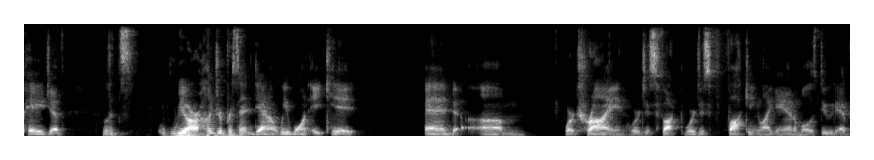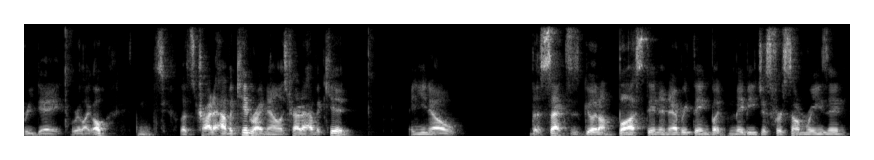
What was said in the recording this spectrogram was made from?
page of let's we are 100% down. We want a kid. And um we're trying. We're just fuck we're just fucking like animals, dude, every day. We're like, "Oh, let's try to have a kid right now. Let's try to have a kid." And you know, the sex is good, I'm busting and everything, but maybe just for some reason,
